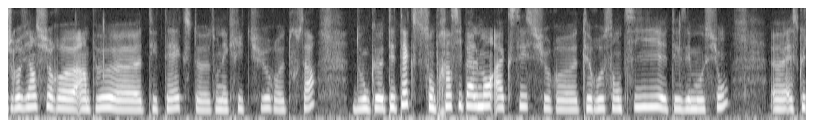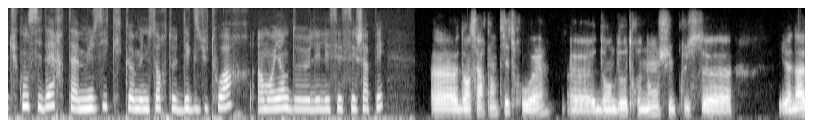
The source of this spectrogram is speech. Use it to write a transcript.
Je reviens sur euh, un peu euh, tes textes, euh, ton écriture, tout ça. Donc tes textes sont principalement axés sur tes ressentis et tes émotions. Est-ce que tu considères ta musique comme une sorte d'exutoire, un moyen de les laisser s'échapper? Dans certains titres, ouais. dans d'autres, non. Je suis plus il y en a,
